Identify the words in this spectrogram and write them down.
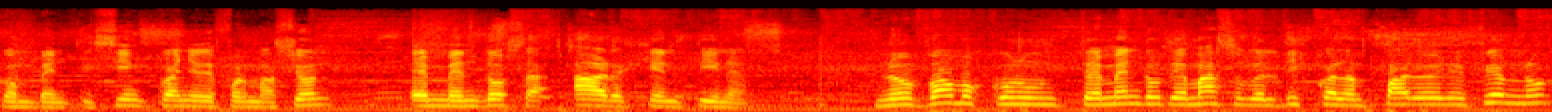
con 25 años de formación en Mendoza, Argentina. Nos vamos con un tremendo temazo del disco Al Amparo del Infierno,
